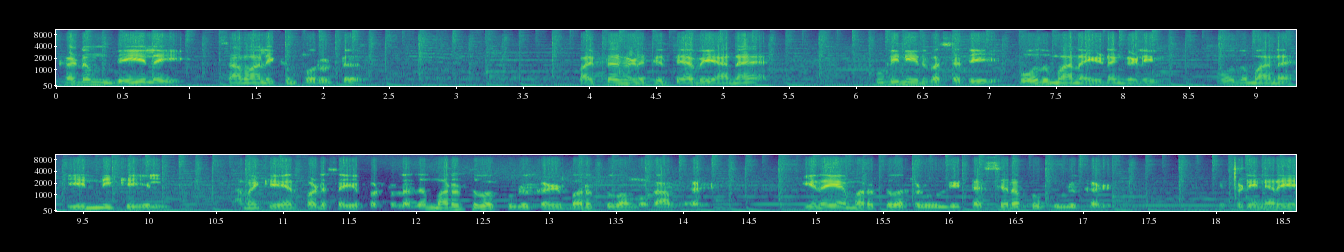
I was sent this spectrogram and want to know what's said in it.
கடும் வெயிலை சமாளிக்கும் பொருட்டு பக்தர்களுக்கு தேவையான குடிநீர் வசதி போதுமான இடங்களில் போதுமான எண்ணிக்கையில் அமைக்க ஏற்பாடு செய்யப்பட்டுள்ளது. மருத்துவ குழுக்கள் மருத்துவ முகாம்கள் இதய மருத்துவர்கள் உள்ளிட்ட சிறப்பு குழுக்கள் இப்படி நிறைய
